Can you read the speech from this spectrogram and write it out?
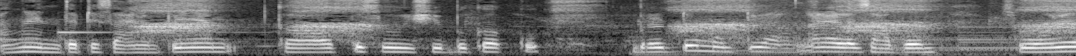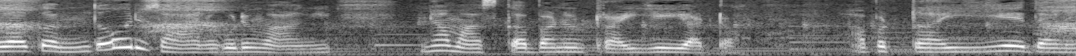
അങ്ങനെ എന്തൊക്കെ സാധനം. പിന്നെ കാക്കു സൂഷിപ്പ് കാക്കു ബ്രെഡ് മുട്ടി അങ്ങനെയുള്ള സംഭവം. സോനിയ കാക്ക എന്തോ ഒരു സാധനം കൂടി വാങ്ങി. ഞാൻ മസ്കാ ട്രൈ ചെയ്യാട്ടോ. അപ്പോൾ ട്രൈ ചെയ്താണ്.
